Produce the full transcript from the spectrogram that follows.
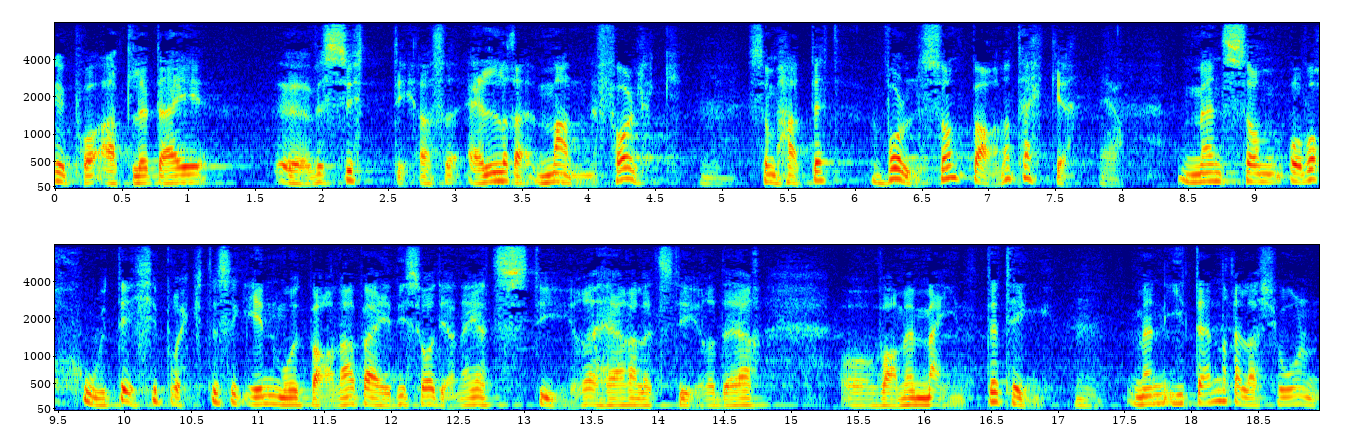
jeg på alle de over 70, altså eldre mannfolk, mm. som hadde et voldsomt barnetekke. Ja men som overhodet ikke brukte seg inn mot barnearbeid. De så gjerne i et styre her eller et styre der og var med mente ting. Mm. Men i den relasjonen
